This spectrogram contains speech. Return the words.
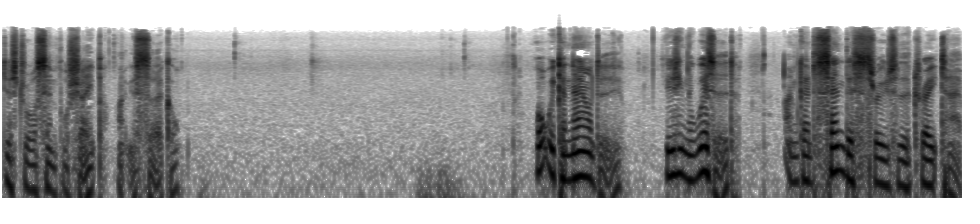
just draw a simple shape like this circle. What we can now do, using the wizard, I'm going to send this through to the Create tab.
